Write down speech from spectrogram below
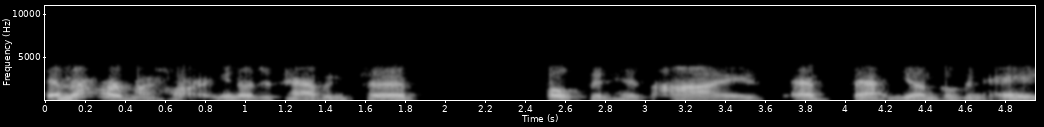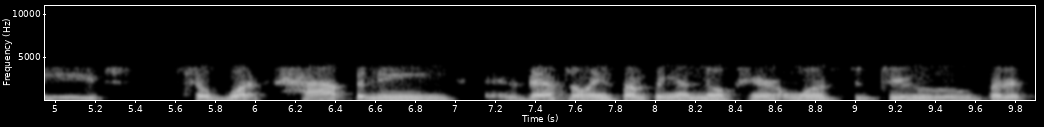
and that hurt my heart, you know, just having to open his eyes at that young of an age to what's happening is definitely something that no parent wants to do, but it's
